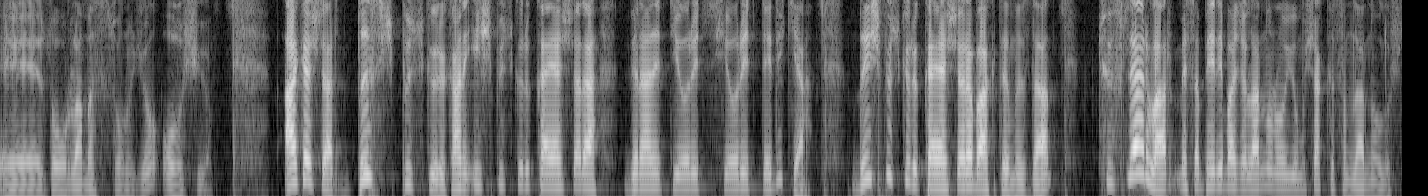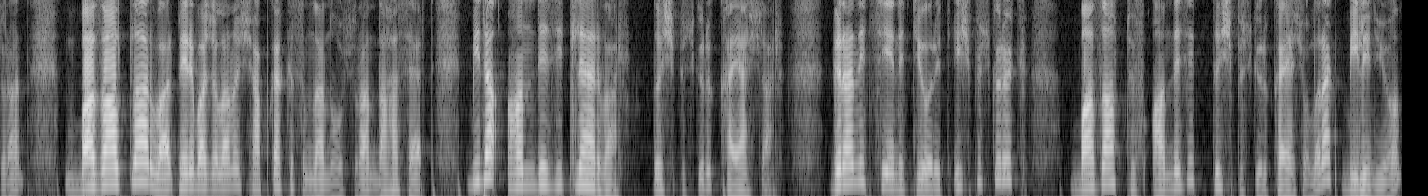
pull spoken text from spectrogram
e, zorlaması sonucu oluşuyor. Arkadaşlar dış püskürük hani iç püskürük kayaçlara granit, diorit, fiorit dedik ya. Dış püskürük kayaçlara baktığımızda tüfler var. Mesela peri bacalarının o yumuşak kısımlarını oluşturan. Bazaltlar var. Peri bacalarının şapka kısımlarını oluşturan daha sert. Bir de andezitler var. Dış püskürük kayaçlar. Granit, siyenit, diorit iç püskürük. Bazalt tüf andezit dış püskürük kayaç olarak biliniyor.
